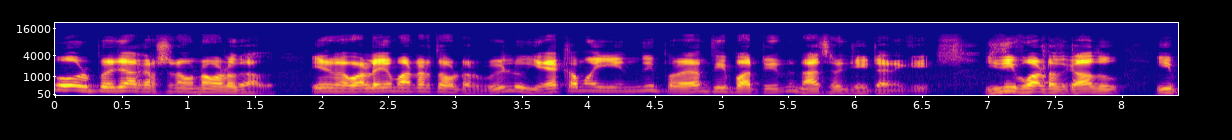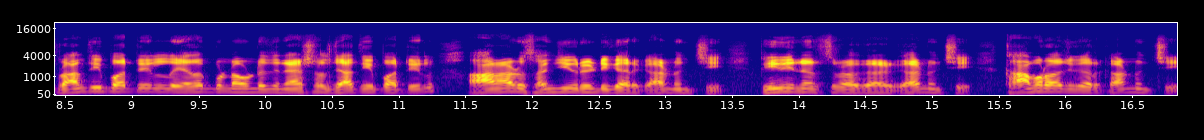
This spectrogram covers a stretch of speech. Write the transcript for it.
ఓ ప్రజాకర్షణ ఉన్నవాళ్ళు కాదు. ఈయన వాళ్ళు ఏం మాట్లాడుతూ ఉంటారు? వీళ్ళు ఏకమయ్యింది ప్రాంతీయ పార్టీని నాశనం చేయడానికి ఇది వాళ్ళది కాదు. ఈ ప్రాంతీయ పార్టీలు ఎదగకుండా ఉండేది నేషనల్ జాతీయ పార్టీలు. ఆనాడు సంజీవ్ రెడ్డి గారి కాడ నుంచి పివి నరసింహరావు గారి కాడ నుంచి కామరాజు గారి కాడ నుంచి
